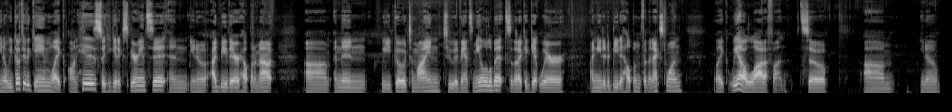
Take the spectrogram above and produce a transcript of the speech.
you know, we'd go through the game like on his, so he could experience it, and you know, I'd be there helping him out. Um, and then we'd go to mine to advance me a little bit so that I could get where I needed to be to help him for the next one. Like we had a lot of fun. So, um, you know,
